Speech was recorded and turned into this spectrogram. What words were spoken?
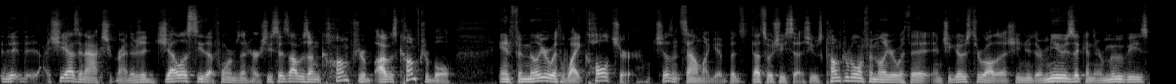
th- th- she has an axe to grind. There's a jealousy that forms in her. She says, "I was uncomfortable. I was comfortable." and familiar with white culture, which doesn't sound like it, but that's what she says. She was comfortable and familiar with it, and she goes through all that. She knew their music and their movies,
